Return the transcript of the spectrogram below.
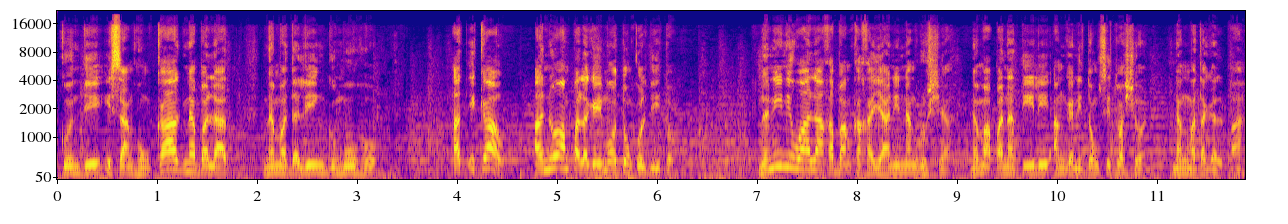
kundi isang hungkag na balat na madaling gumuho. At ikaw, ano ang palagay mo tungkol dito? Naniniwala ka bang kakayanin ng Rusya na mapanatili ang ganitong sitwasyon ng matagal pa?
